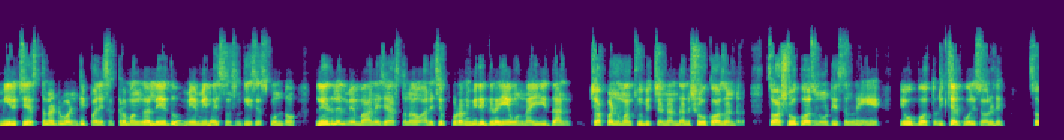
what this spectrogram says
మీరు చేస్తున్నటువంటి పని సక్రమంగా లేదు. మేము మీ లైసెన్స్‌ని తీసేసుకుంటాం. లేదు లేదు మేము బాగానే చేస్తున్నాం అని చెప్పుకోవడానికి మీ దగ్గర ఏమున్నాయి? దాన్ని చెప్పండి మాకు చూపించండి అని దాన్ని షో కాజ్ అంటారు. సో ఆ షో కాజ్ నోటీసుల్ని ఇవ్వబోతు ఇచ్చారు పోలీసు ఆల్రెడీ. సో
